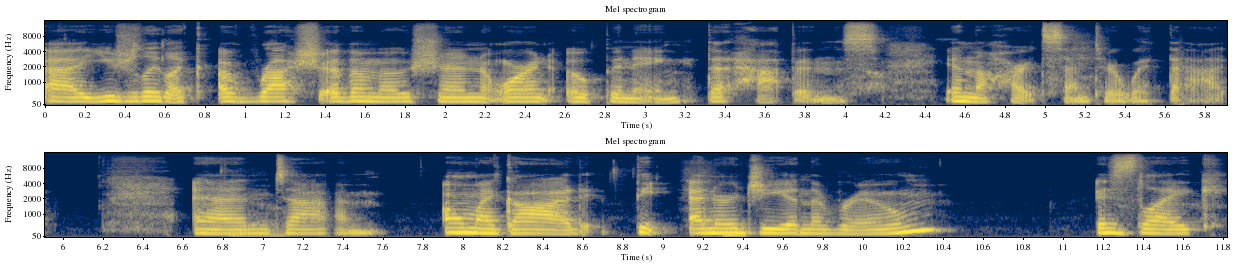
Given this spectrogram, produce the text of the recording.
uh, usually like a rush of emotion or an opening that happens in the heart center with that and yeah. um, oh my god the energy in the room is like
